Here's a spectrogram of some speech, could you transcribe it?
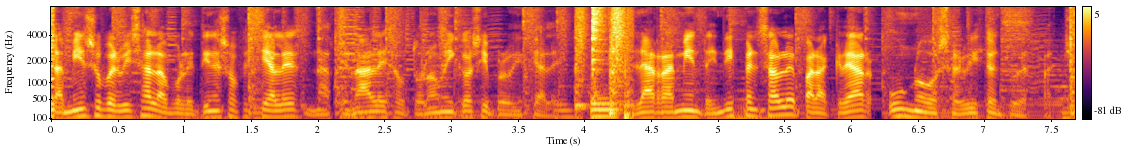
también supervisa los boletines oficiales nacionales, autonómicos y provinciales, la herramienta indispensable para crear un nuevo servicio en tu despacho.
